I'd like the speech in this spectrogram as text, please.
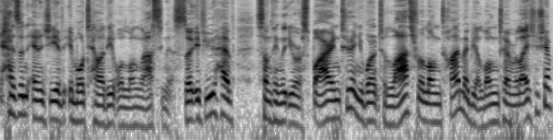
has an energy of immortality or long-lastingness. So if you have something that you're aspiring to and you want it to last for a long time, maybe a long-term relationship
